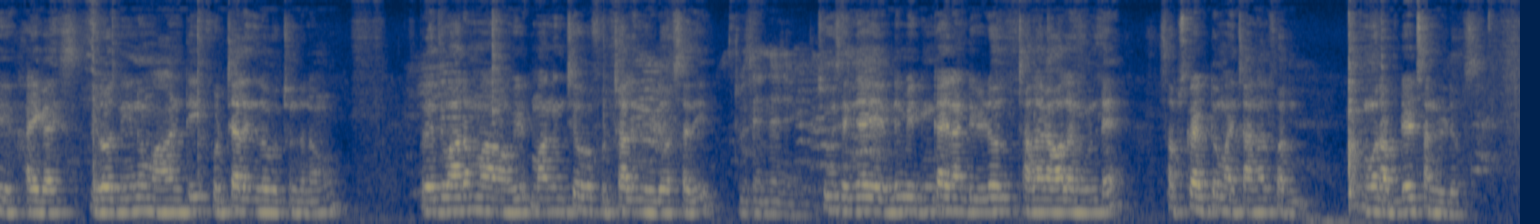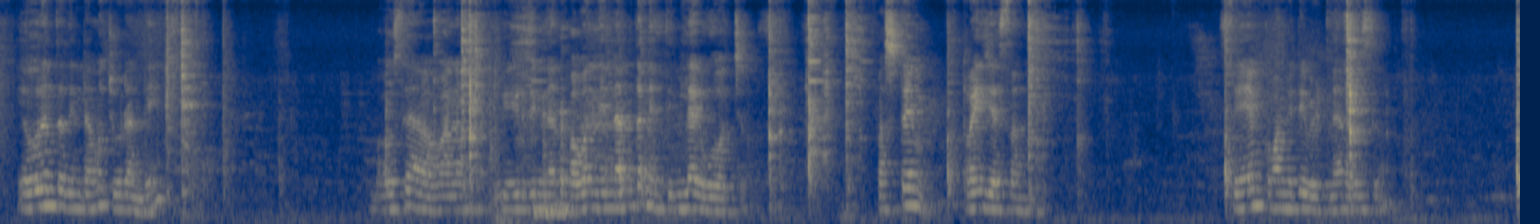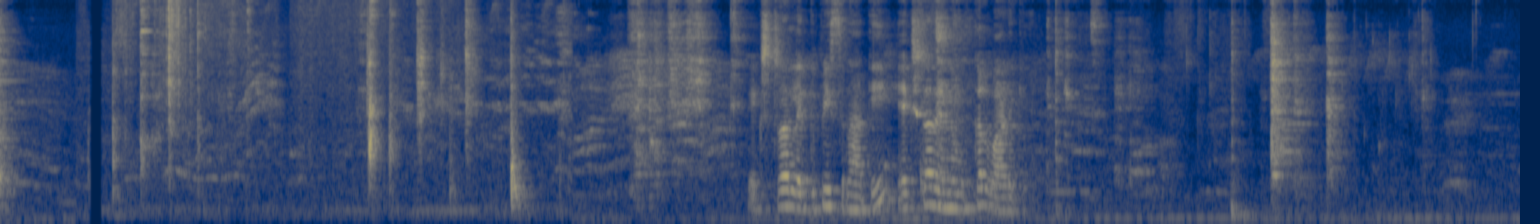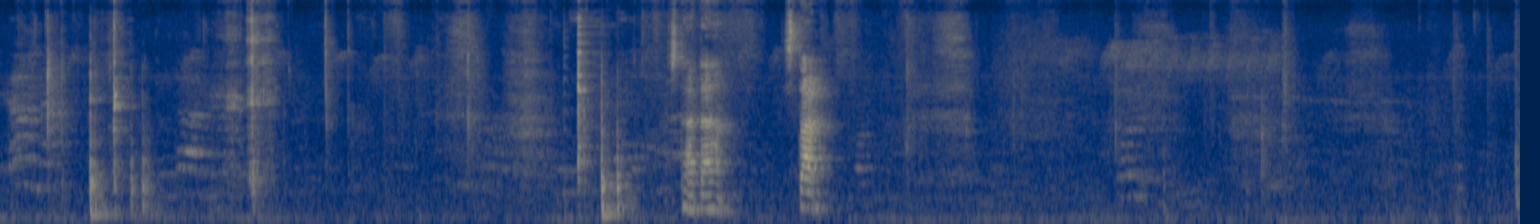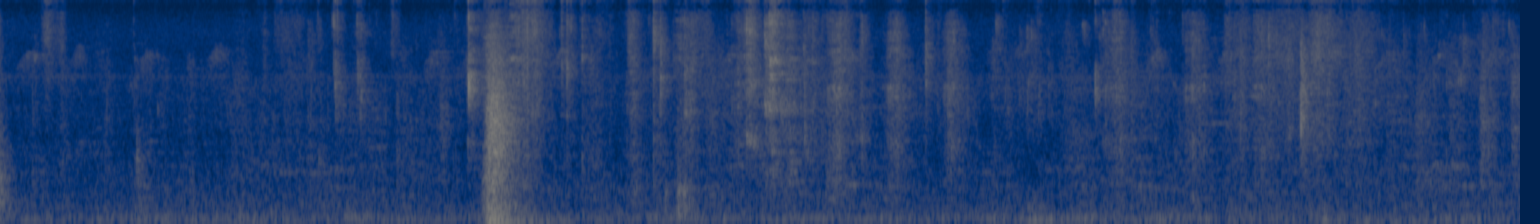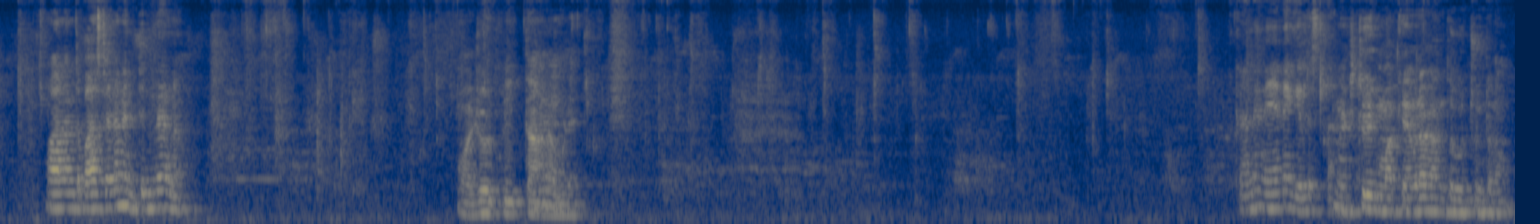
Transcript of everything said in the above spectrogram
అందరికీ hi guys ఈరోజు నేను మా ఆంటీ ఫుడ్ ఛాలెంజ్లో కూర్చుంటున్నాము. ప్రతి వారం మా వి- మా నుంచి ఒక ఫుడ్ ఛాలెంజ్ వీడియో వస్తుంది. చూసి ఎంజాయ్ చేయండి. చూసి ఎంజాయ్ చేయండి. మీకు ఇంకా ఇలాంటి వీడియోలు చాలా కావాలనుకుంటే subscribe to my channel for more updates and videos ఎవరెంత తింటామో చూడండి. బహుశా మనం వీడు తిన్నంత పవన్ తిన్నంత నేను తినలేకపోవచ్చు. ఫస్ట్ టైం ట్రై చేస్తాను. సేమ్ క్వాంటిటీ పెట్టిన రైస్ ఎక్స్ట్రా లెగ్ పీస్ నాకి ఎక్స్ట్రా రెండు ముక్కలు వాడికి. స్టార్టా? స్టార్ట్. వాళ్ళంత ఫాస్ట్గా నేను తినలేను. వాడు చూడు పీక్తా అన్నప్పుడే కానీ నేనే గెలుస్తాను. నెక్స్ట్ వీక్ మా కెమెరామ్యాన్తో కూర్చుంటున్నాం.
